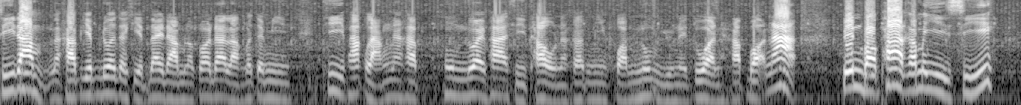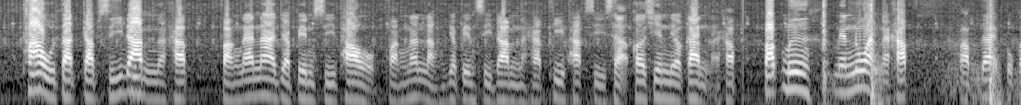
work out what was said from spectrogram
สีดำนะครับ เย็บด้วยตะเข็บได้ดำแล้วก็ด้านหลังก็จะมีที่พักหลังนะครับหุ้มด้วยผ้าสีเทานะครับ มีความนุ่มอยู่ในตัวนะครับ เบาะหน้าเป็นเบาะผ้ากำมะหยี่สีเทาตัดกับสีดำนะครับฝั่งด้านหน้าจะเป็นสีเทา ฝั่งด้านหลังจะเป็นสีดำนะครับ ที่พักศีรษะก็เช่นเดียวกันนะครับ ปรับมือแมนนวลนะครับ ปรับได้ปก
